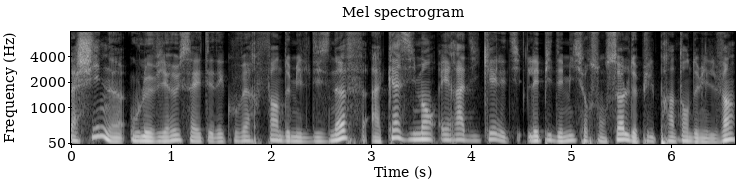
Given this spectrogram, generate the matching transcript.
La Chine, où le virus a été découvert fin 2019, a quasiment éradiqué l'épidémie sur son sol depuis le printemps 2020,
